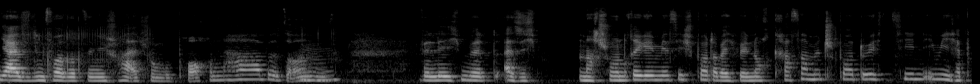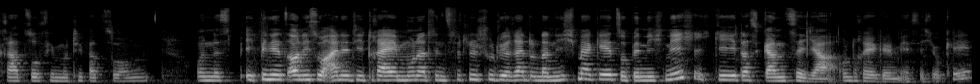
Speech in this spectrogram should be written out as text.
ja, also den Vorsatz, den ich halt schon gebrochen habe. Sonst mhm. will ich mit, also ich mache schon regelmäßig Sport, aber ich will noch krasser mit Sport durchziehen irgendwie. Ich habe gerade so viel Motivation. Und es, ich bin jetzt auch nicht so eine, die drei Monate ins Fitnessstudio rennt und dann nicht mehr geht. So bin ich nicht. Ich gehe das ganze Jahr und regelmäßig, okay?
